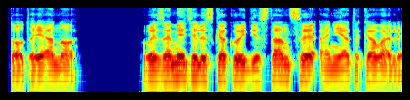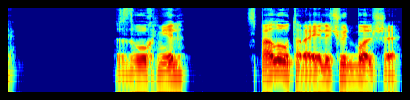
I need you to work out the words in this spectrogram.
То-то и оно. Вы заметили, с какой дистанции они атаковали? С двух миль? С полутора или чуть больше.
